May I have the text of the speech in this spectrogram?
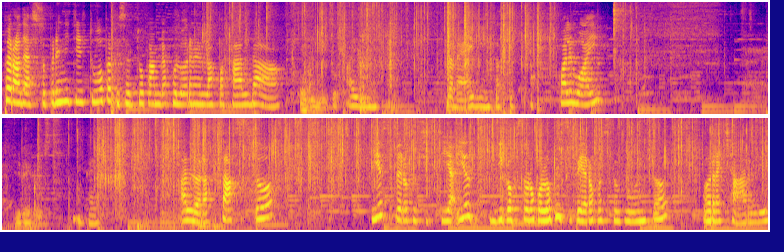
Però adesso prenditi il tuo perché se il tuo cambia colore nell'acqua calda Ho vinto. hai vinto. Vabbè, hai vinto. aspetta. Quale vuoi? Direi questo. Ok. Allora, tasto. Io spero che ci sia. Io dico solo quello che spero a questo punto. Vorrei Charlie.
